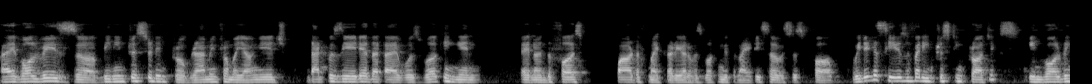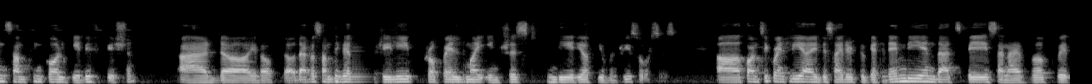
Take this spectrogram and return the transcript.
I've always uh, been interested in programming from a young age. That was the area that I was working in. You know, in the first part of my career, I was working with an IT services firm. We did a series of very interesting projects involving something called gamification. And, uh, you know, uh, that was something that really propelled my interest in the area of human resources. Uh, consequently, I decided to get an MBA in that space, and I've worked with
